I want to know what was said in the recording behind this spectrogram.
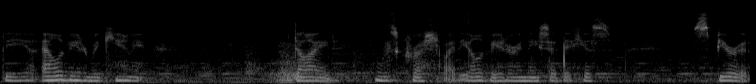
the uh, elevator mechanic died, was crushed by the elevator, and they said that his spirit,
